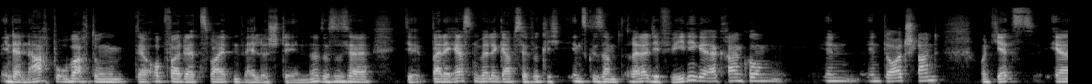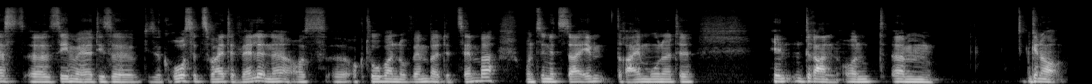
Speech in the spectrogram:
in der Nachbeobachtung der Opfer der zweiten Welle stehen. Ne? Das ist ja, die, bei der ersten Welle gab es ja wirklich insgesamt relativ wenige Erkrankungen in, in Deutschland. Und jetzt erst äh, sehen wir ja diese, diese große zweite Welle ne, aus äh, Oktober, November, Dezember und sind jetzt da eben drei Monate hinten dran. Und ähm, genau,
